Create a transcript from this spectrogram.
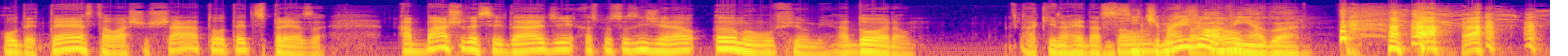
ou detesta, ou acha chato, ou até despreza. Abaixo dessa idade, as pessoas em geral amam o filme, adoram. Aqui na redação. Me senti mais Estadão, jovem agora.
